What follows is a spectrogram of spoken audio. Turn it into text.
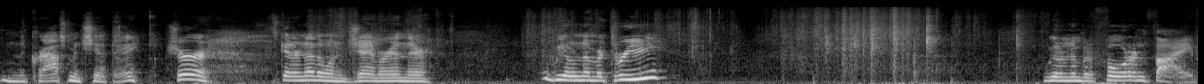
and the craftsmanship, eh? Sure, let's get another one jammer in there. Wheel number three. Wheel number four and five.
